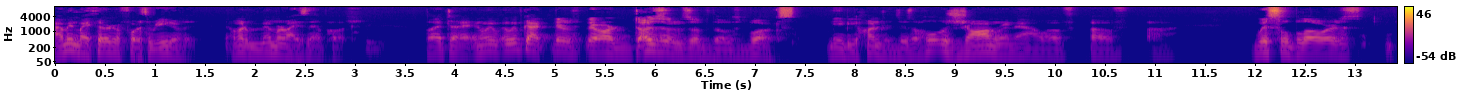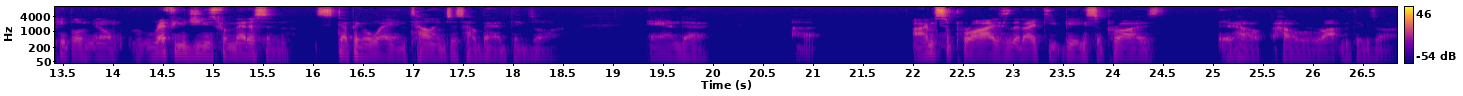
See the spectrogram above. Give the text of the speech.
I'm in my third or fourth read of it. I'm going to memorize that book. But, uh, and we, have got, there, there are dozens of those books, maybe hundreds. There's a whole genre now of, of uh, whistleblowers people, you know, refugees from medicine stepping away and telling just how bad things are. And uh, uh, I'm surprised that I keep being surprised at how how rotten things are.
